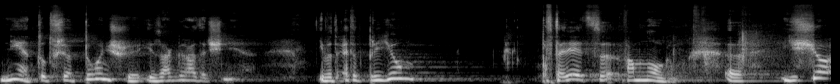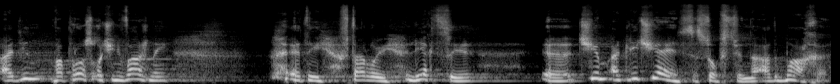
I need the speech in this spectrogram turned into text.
Нет, тут все тоньше и загадочнее. И вот этот прием повторяется во многом. Э, еще один вопрос очень важный этой второй лекции – чем отличается, собственно, от Баха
